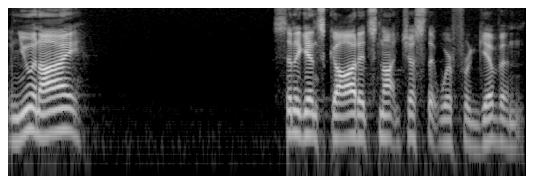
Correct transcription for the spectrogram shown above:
when you and I sin against God, it's not just that we're forgiven.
